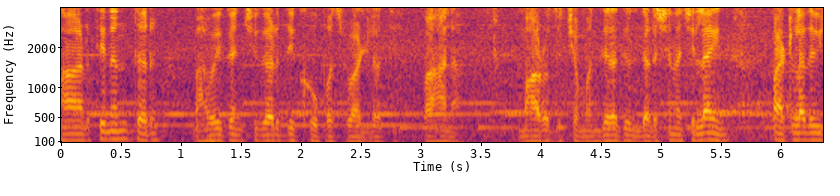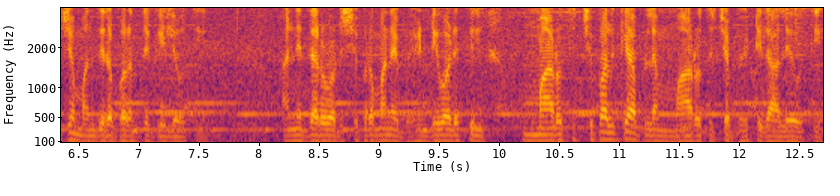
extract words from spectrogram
महाआरतीनंतर भाविकांची गर्दी खूपच वाढली होती. पहा मारुतीच्या मंदिरातील दर्शनाची लाईन पाटलादेवीच्या मंदिरापर्यंत गेली होती. आणि दरवर्षीप्रमाणे भेंडीवाडीतील मारुतीची पालखी आपल्या मारुतीच्या भेटीला आली होती.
